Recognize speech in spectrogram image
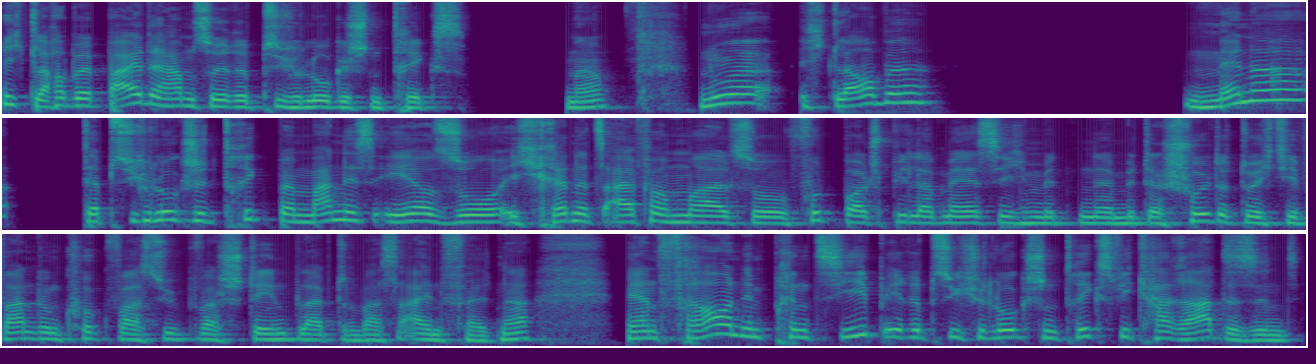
Ich glaube, beide haben so ihre psychologischen Tricks. Ne? Nur, ich glaube, Männer der psychologische Trick beim Mann ist eher so, ich renne jetzt einfach mal so Footballspielermäßig mit, ne, mit der Schulter durch die Wand und guck, was, was stehen bleibt und was einfällt. Ne? Während Frauen im Prinzip ihre psychologischen Tricks wie Karate sind.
